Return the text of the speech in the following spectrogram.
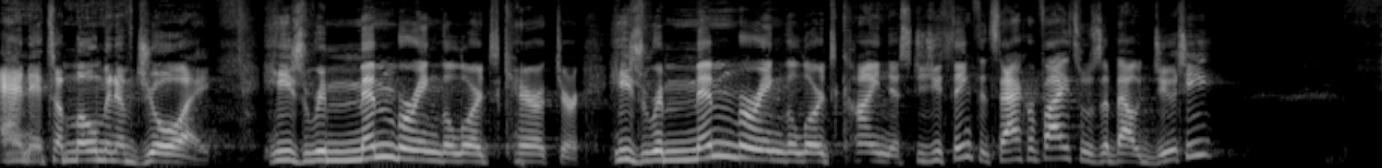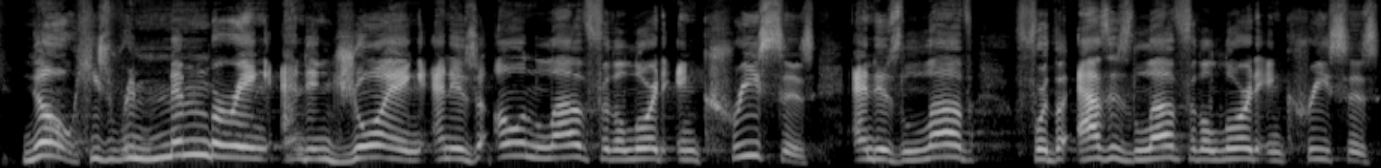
and it's a moment of joy. He's remembering the Lord's character, he's remembering the Lord's kindness. Did you think that sacrifice was about duty? No, he's remembering and enjoying, and his own love for the Lord increases, and his love for the as his love for the Lord increases,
